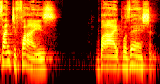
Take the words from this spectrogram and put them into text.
sanctifies by possession,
